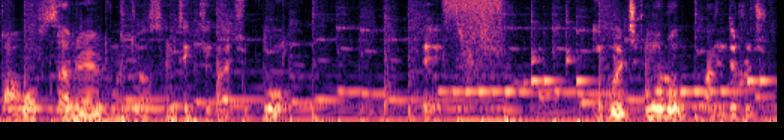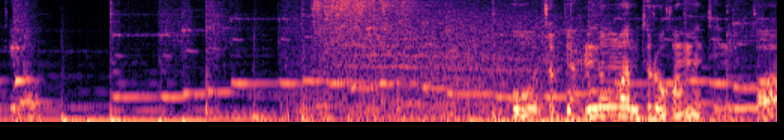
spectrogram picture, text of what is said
마법사를 먼저 선택해가지고 네 이걸 창으로 만들어 줄게요. 뭐 어차피 한 명만 들어가면 되니까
